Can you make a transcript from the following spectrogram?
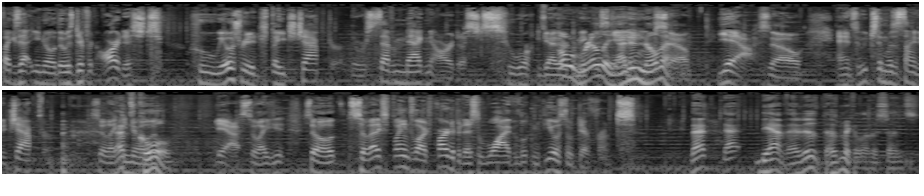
like is that you know there was different artists who illustrated each chapter. There were seven manga artists who worked together. Oh, to make really? This I didn't know that. So, yeah. So, and so each of them was assigned a chapter. So, like, That's you know, cool. Yeah. So, like, so so that explains a large part of it as to why the look and feel is so different. That that yeah, that is does make a lot of sense.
